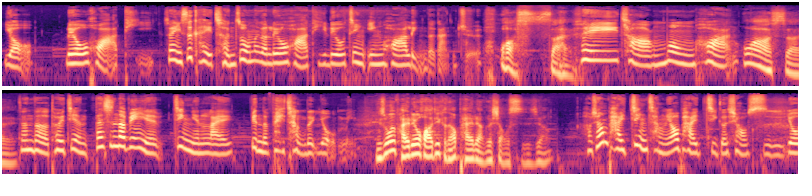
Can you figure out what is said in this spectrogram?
有。溜滑梯，所以你是可以乘坐那个溜滑梯溜进樱花林的感觉。哇塞，非常梦幻！哇塞，真的推荐。但是那边也近年来变得非常的有名。你说排溜滑梯可能要排两个小时这样？好像排进场要排几个小时，有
